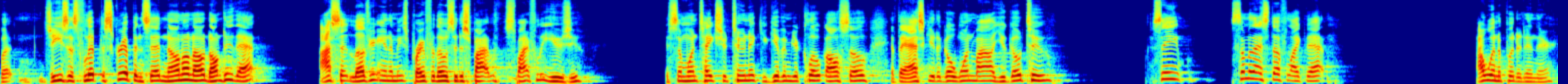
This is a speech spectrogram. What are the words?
But Jesus flipped the script and said, No, no, no, don't do that. I said, Love your enemies, pray for those who despitefully use you. If someone takes your tunic, you give them your cloak also. If they ask you to go one mile, you go two. See, some of that stuff like that, I wouldn't have put it in there.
